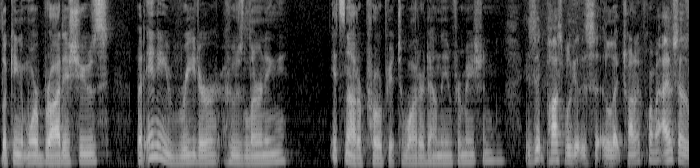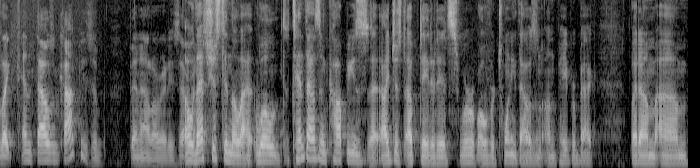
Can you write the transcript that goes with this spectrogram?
looking at more broad issues. But any reader who's learning, it's not appropriate to water down the information. Is it possible to get this electronic format? I understand there's like 10,000 copies have been out already. That oh, right? that's just in the last, well, 10,000 copies, uh, I just updated it. It's, we're over 20,000 on paperback. But um, um,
